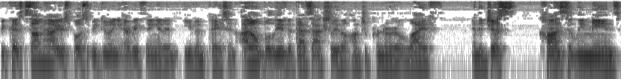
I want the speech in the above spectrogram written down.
because somehow you're supposed to be doing everything at an even pace. And I don't believe that that's actually the entrepreneurial life. And it just constantly means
